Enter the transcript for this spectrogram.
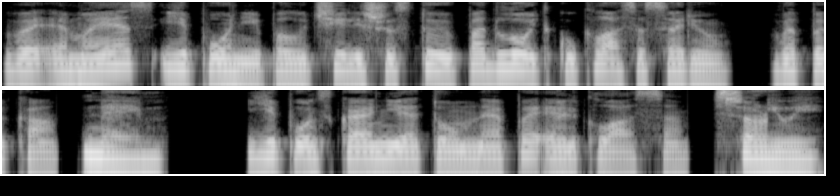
ВМС Японии получили шестую подлодку класса Сарю, ВПК. Name. Японская неатомная ПЛ-класса. Sorry.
